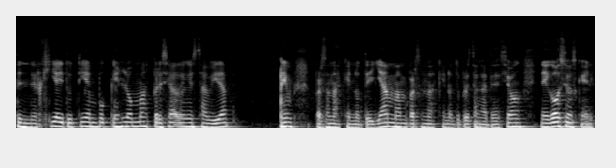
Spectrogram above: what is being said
energía y tu tiempo, que es lo más preciado en esta vida personas que no te llaman, personas que no te prestan atención, negocios que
